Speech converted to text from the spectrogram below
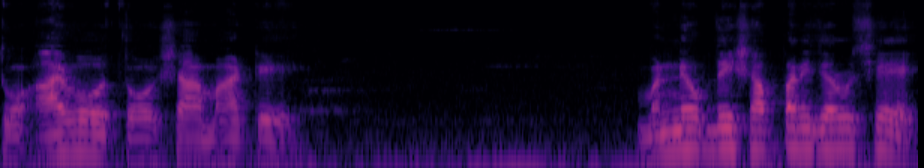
તું આવ્યો તો શા માટે મનને ઉપદેશ આપવાની જરૂર છે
